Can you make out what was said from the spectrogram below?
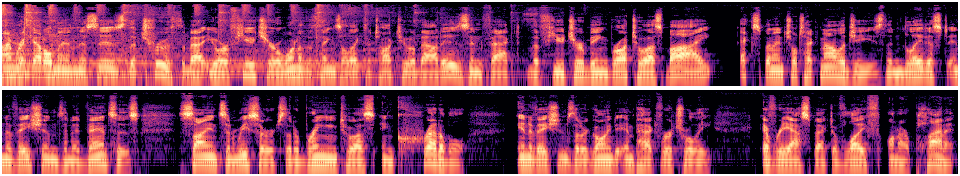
I'm Rick Edelman. This is The Truth About Your Future. One of the things I like to talk to you about is, in fact, the future being brought to us by exponential technologies, the latest innovations and advances, science and research that are bringing to us incredible innovations that are going to impact virtually every aspect of life on our planet.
